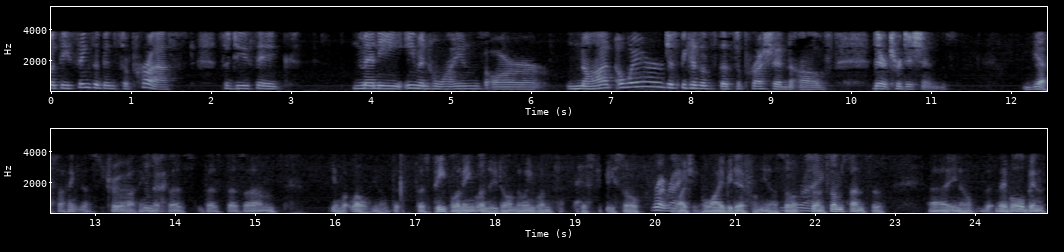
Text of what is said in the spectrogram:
but these things have been suppressed so do you think many even hawaiians are not aware just because of the suppression of their traditions Yes, I think that's true. I think Okay. that there's there's there's um you know well you know there's people in England who don't know England's history, so right right why should Hawaii be different? You know, so Right. so in some senses, uh, you know they've all been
